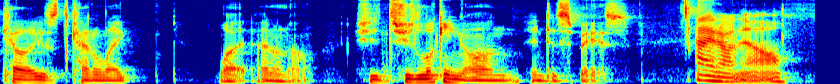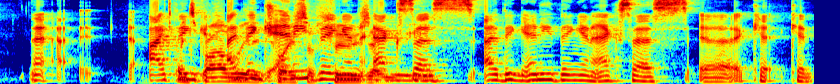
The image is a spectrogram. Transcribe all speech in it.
Kelly's kind of like what? I don't know. She's she's looking on into space. I don't know. I- I think I think anything in foods that you eat. excess. I think anything in excess uh, can, can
